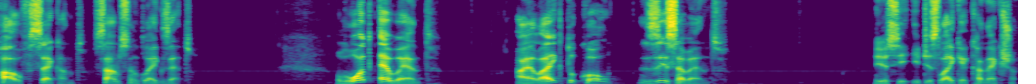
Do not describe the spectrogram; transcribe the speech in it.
half second, something like that. What event? I like to call this event. You see, it is like a connection.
